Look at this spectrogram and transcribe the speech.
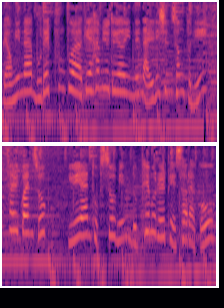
명이나 물에 풍부하게 함유되어 있는 알리신 성분이 혈관 속 유해한 독소 및 노폐물을 배설하고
